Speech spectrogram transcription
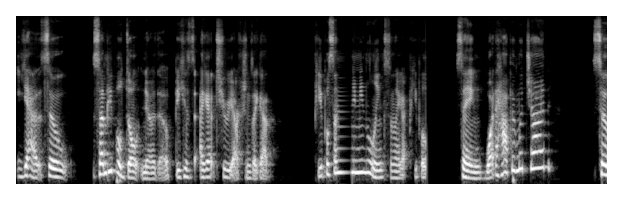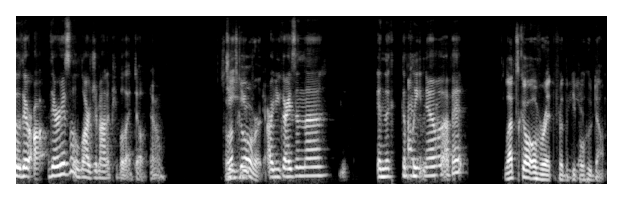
yeah. So some people don't know though because I got two reactions. I got people sending me the links and I got people saying what happened with Judd. So there are there is a large amount of people that don't know. So Do let's go you- over it. Are you guys in the in the complete know of it? Let's go over it for the Yeah. people who don't.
